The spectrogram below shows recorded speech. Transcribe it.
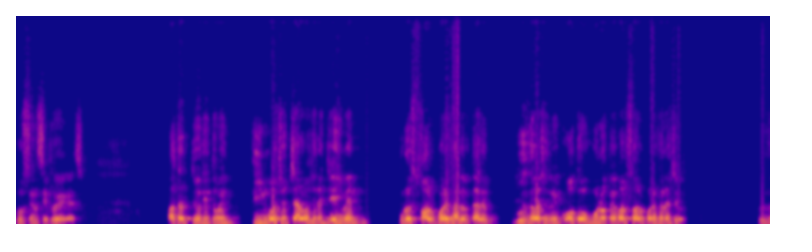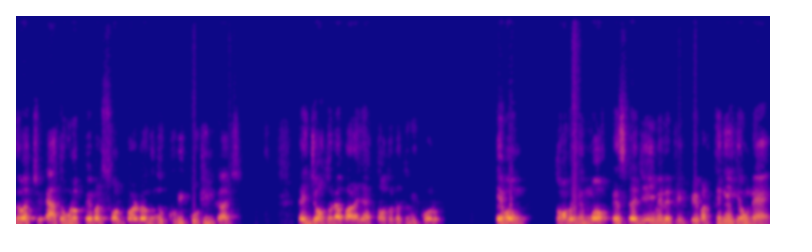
কোশ্চেন সেট হয়ে গেছে। অর্থাৎ যদি তুমি তিন বছর, চার বছরে যেই মেন পুরো সলভ করে ফেলো, তাহলে বুঝতে পারছ তুমি কতগুলো পেপার সলভ করে ফেলেছো? বুঝতে পারছ? এতগুলো পেপার সলভ করাটাও কিন্তু খুবই কঠিন কাজ। তাই যতটা পারা যায়, ততটা তুমি করো। এবং তোমাকে যদি মক টেস্টটা যেই মেনে পেপার থেকেই কেউ নেয়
